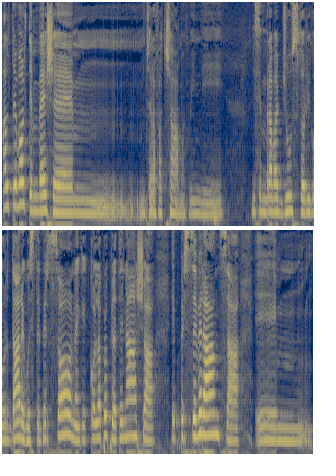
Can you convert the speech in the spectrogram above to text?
Altre volte invece mm, non ce la facciamo, e quindi mi sembrava giusto ricordare queste persone che con la propria tenacia e perseveranza ehm,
